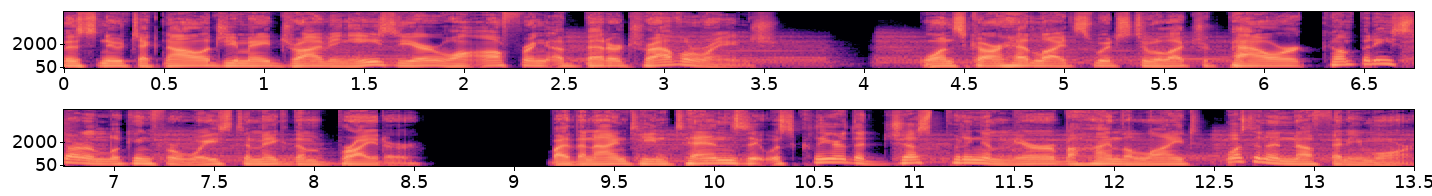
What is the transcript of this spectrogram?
This new technology made driving easier while offering a better travel range, once car headlights switched to electric power, companies started looking for ways to make them brighter. By the 1910s, it was clear that just putting a mirror behind the light wasn't enough anymore.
